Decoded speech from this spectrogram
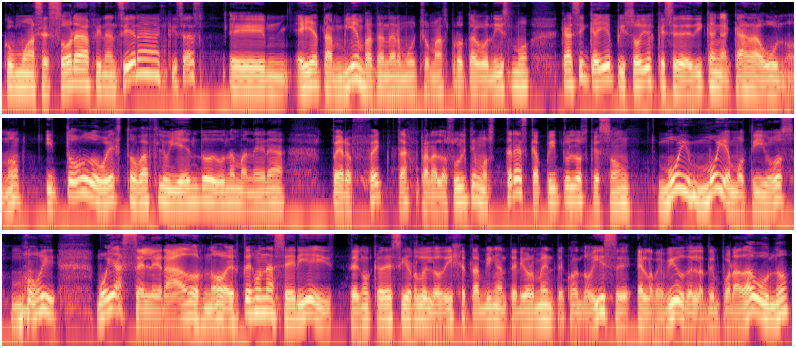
como asesora financiera, quizás, eh, ella también va a tener mucho más protagonismo. Casi que hay episodios que se dedican a cada uno, ¿no? Y todo esto va fluyendo de una manera perfecta para los últimos tres capítulos que son muy, muy emotivos, muy, muy acelerados, ¿no? Esta es una serie, y tengo que decirlo, y lo dije también anteriormente cuando hice el review de la temporada 1,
